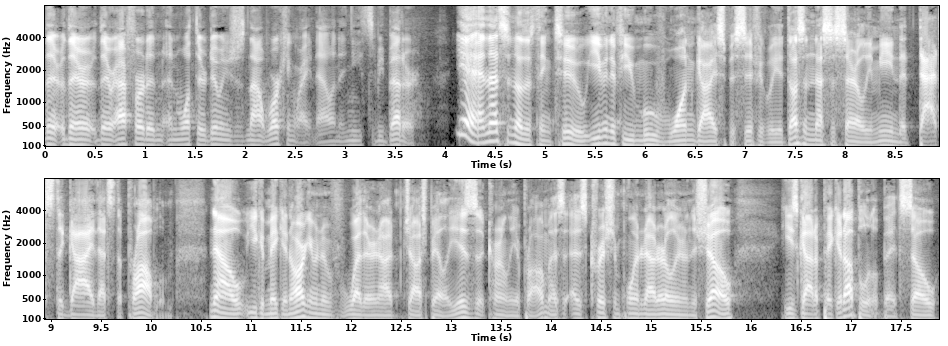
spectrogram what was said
their their their effort and, and what they're doing is just not working right now, and it needs to be better. Yeah, and that's another thing too. Even if you move one guy specifically, it doesn't necessarily mean that that's the guy that's the problem. Now, you can make an argument of whether or not Josh Bailey is currently a problem. As as Christian pointed out earlier in the show, he's got to pick it up a little bit. So,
